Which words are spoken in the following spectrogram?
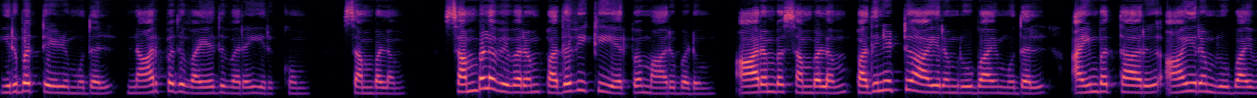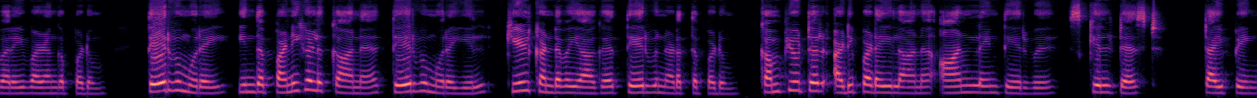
இருபத்தேழு முதல் நாற்பது வயது வரை இருக்கும். சம்பளம் சம்பள விவரம் பதவிக்கு ஏற்ப மாறுபடும். ஆரம்ப சம்பளம் பதினெட்டு ஆயிரம் ரூபாய் முதல் ஐம்பத்தாறு ஆயிரம் ரூபாய் வரை வழங்கப்படும். தேர்வு முறை இந்த பணிகளுக்கான தேர்வு முறையில் கீழ்கண்டவையாக தேர்வு நடத்தப்படும். கம்ப்யூட்டர் அடிப்படையிலான ஆன்லைன் தேர்வு ஸ்கில் டெஸ்ட் டைப்பிங்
